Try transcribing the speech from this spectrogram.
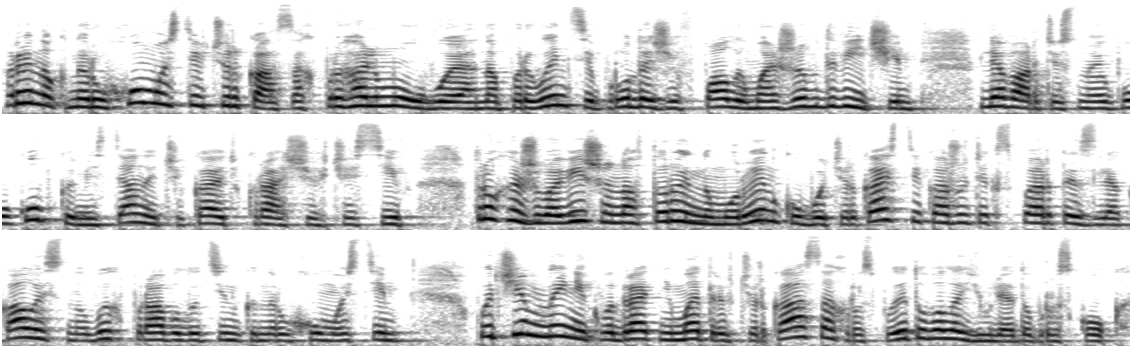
Ринок нерухомості в Черкасах пригальмовує. На первинці продажі впали майже вдвічі. Для вартісної покупки містяни чекають кращих часів. Трохи жвавіше на вторинному ринку, бо черкасті, кажуть експерти, злякались нових правил оцінки нерухомості. По чим нині квадратні метри в Черкасах, розпитувала Юлія Доброскок.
